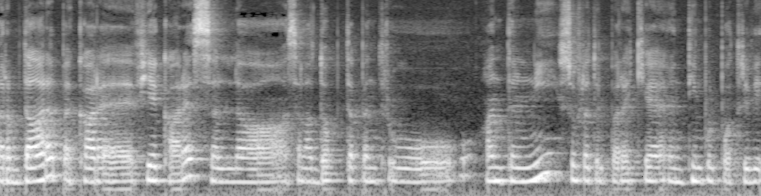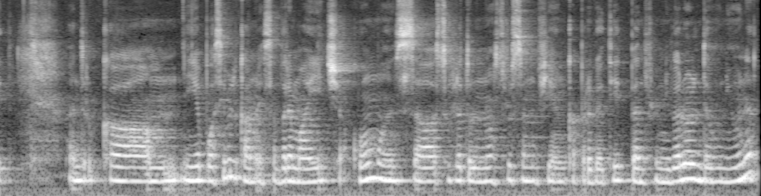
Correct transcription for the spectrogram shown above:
răbdare pe care fiecare să-l, uh, să-l adopte pentru a întâlni sufletul pereche în timpul potrivit. Pentru că um, e posibil ca noi să vrem aici acum, însă sufletul nostru să nu fie încă pregătit pentru nivelul de uniune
